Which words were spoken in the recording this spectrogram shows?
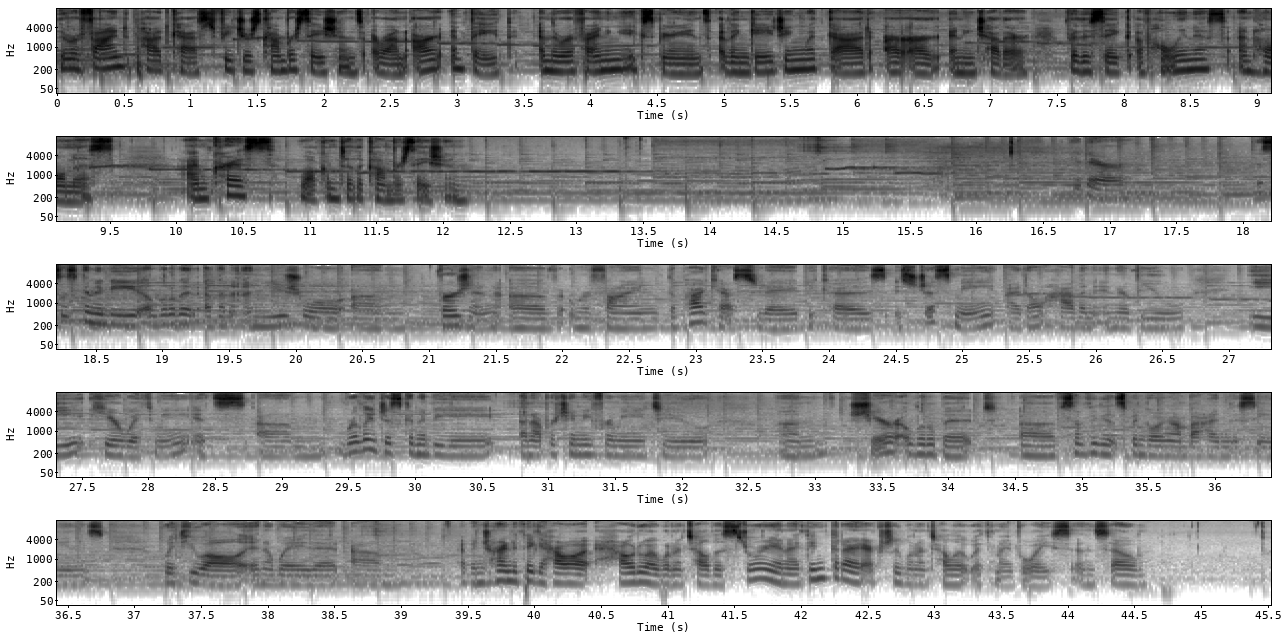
The Refined podcast features conversations around art and faith and the refining experience of engaging with God, our art, and each other for the sake of holiness and wholeness. I'm Chris. Welcome to the conversation. Hey there. This is going to be a little bit of an unusual um, version of Refine the podcast today because it's just me. I don't have an interview E here with me. It's um, really just going to be an opportunity for me to um, share a little bit of something that's been going on behind the scenes with you all in a way that um, I've been trying to think how how do I want to tell this story, and I think that I actually want to tell it with my voice, and so.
